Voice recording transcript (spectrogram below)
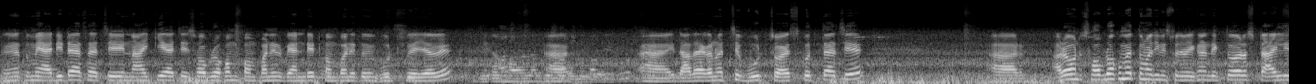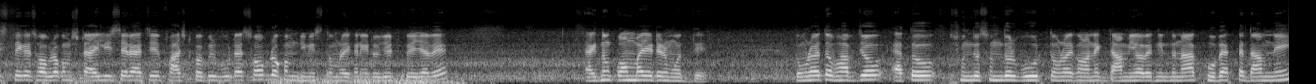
এখানে তুমি অ্যাডিডাস আছে নাইকি আছে সব রকম কোম্পানির ব্র্যান্ডেড কোম্পানি তুমি বুটস পেয়ে যাবে। আর- হ্যাঁ এই দাদা এখন হচ্ছে বুট চয়েস করতে আছে। আর আরও সব রকমের তোমরা জিনিস পেয়ে যাবে। এখানে দেখতে পারো স্টাইলিশ থেকে সব রকম স্টাইলিশের আছে ফার্স্ট কপির বুট আছে সব রকম জিনিস তোমরা এখানে এ জেড পেয়ে যাবে, একদম কম বাজেটের মধ্যে। তোমরা হয়তো ভাবছ, এত সুন্দর সুন্দর বুট তোমরা এখন অনেক দামি হবে, কিন্তু না, খুব একটা দাম নেই।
